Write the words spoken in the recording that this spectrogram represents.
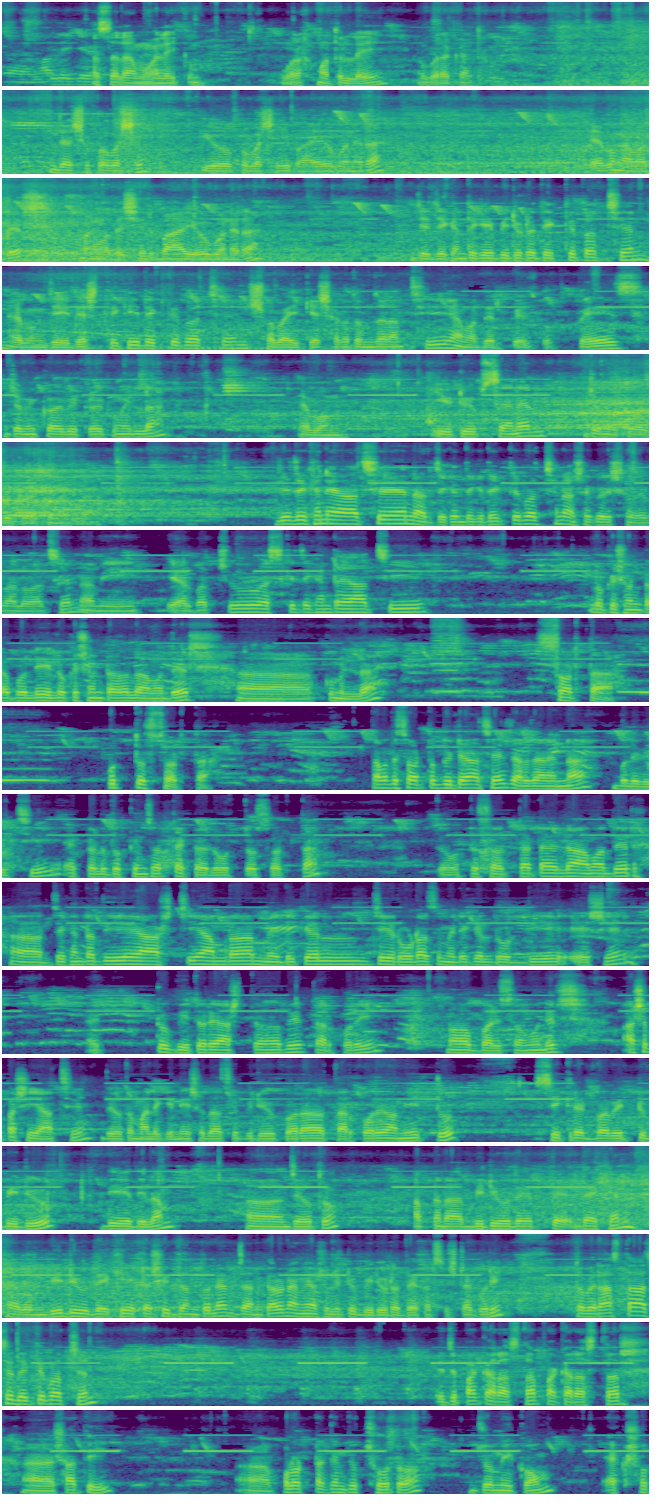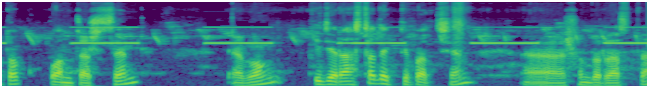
আসসালামু আলাইকুম ওরহমতুল্লাহ ওবরাকাত দেশ প্রবাসী, প্রিয় প্রবাসী ভাই ও বোনেরা এবং আমাদের বাংলাদেশের ভাই ও বোনেরা, যে যেখান থেকে ভিডিওটা দেখতে পাচ্ছেন এবং যেই দেশ থেকেই দেখতে পাচ্ছেন, সবাইকে স্বাগতম জানাচ্ছি আমাদের ফেসবুক পেজ জমি ক্রয় বিক্রয় কুমিল্লা এবং ইউটিউব চ্যানেল জমি ক্রয় বিক্রয় কুমিল্লা। যে যেখানে আছেন আর যেখান থেকে দেখতে পাচ্ছেন, আশা করি সবাই ভালো আছেন। আমি এয়ার বাচ্চু, আজকে যেখানটায় আছি, লোকেশনটা বলি, লোকেশনটা হলো আমাদের কুমিল্লা সর্তা, উত্তর সর্তা। আমাদের শর্ত দুইটা আছে, যারা জানেন না, বলে দিচ্ছি। একটা হলো দক্ষিণ সর্তা, একটা হলো উত্তর সর্তা। তো উত্তর সর্তাটা হলো আমাদের যেখানটা দিয়ে আসছি আমরা মেডিকেল যে রোড আছে মেডিকেল রোড দিয়ে এসে একটু ভিতরে আসতে হবে, তারপরেই নবাব বাড়ি সমনের আশেপাশেই আছে, যেহেতু মালিকের নিষেধ আছে ভিডিও করা, তারপরে আমি একটু সিক্রেটভাবে একটু ভিডিও দিয়ে দিলাম। যেহেতু আপনারা ভিডিও দেখেন এবং ভিডিও দেখে একটা সিদ্ধান্ত নেন, যার কারণে আমি আসলে একটু ভিডিওটা দেখার চেষ্টা করি। তবে রাস্তা আছে, দেখতে পাচ্ছেন। এই যে পাকা রাস্তা, পাকা রাস্তার সাথেই প্লটটা কিন্তু ছোট, জমি কম এক শতক পঞ্চাশ সেন্ট। এবং এই যে রাস্তা দেখতে পাচ্ছেন সুন্দর রাস্তা।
